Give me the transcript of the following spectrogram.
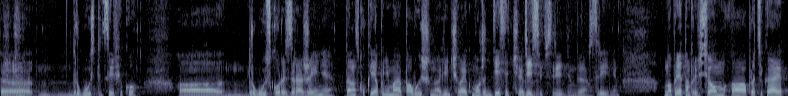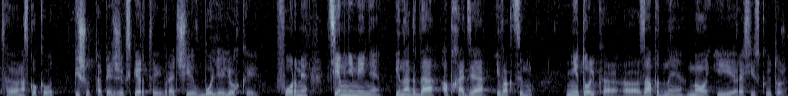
э, другую специфику, э, другую скорость заражения. Да, насколько я понимаю, повышенную. Один человек может 10 человек. 10 в среднем, да. В среднем. Но при этом, при всем, э, протекает, э, насколько вот пишут, опять же, эксперты и врачи, в более легкой форме, тем не менее, иногда обходя и вакцину не только э, западные, но и российскую тоже.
